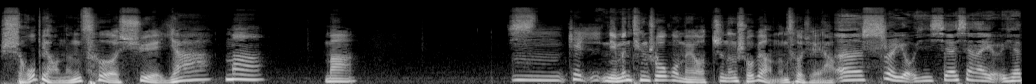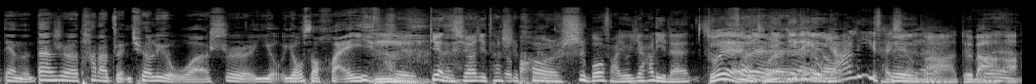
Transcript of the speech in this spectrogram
手表能测血压吗？吗？嗯，这你们听说过没有？智能手表能测血压？呃，是有一些现在有一些电子，但是它的准确率我是有有所怀疑的。对，电子血压计它是靠示波法有压力来对，算出来你你得有压力才行啊，对吧？对啊，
